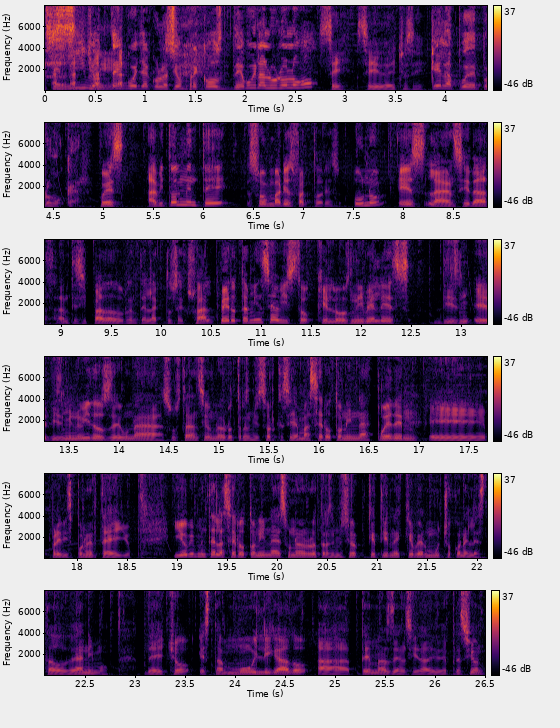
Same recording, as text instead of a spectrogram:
Si yo tengo eyaculación precoz, ¿debo ir al urólogo? Sí, sí, de hecho sí. ¿Qué la puede provocar? Pues habitualmente son varios factores. Uno es la ansiedad anticipada durante el acto sexual, pero también se ha visto que los niveles dis- eh, disminuidos de una sustancia, un neurotransmisor que se llama serotonina, pueden eh, predisponerte a ello. Y obviamente la serotonina es un neurotransmisor que tiene que ver mucho con el estado de ánimo. De hecho, está muy ligado a temas de ansiedad y depresión.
